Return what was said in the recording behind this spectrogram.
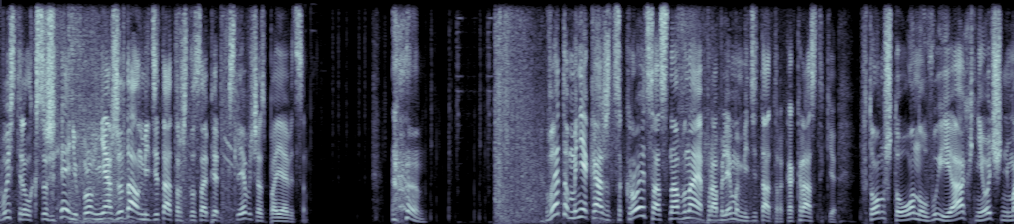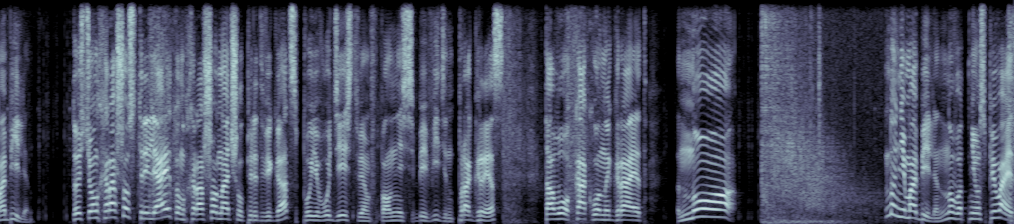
Выстрел, к сожалению, прям не ожидал медитатор, что соперник слева сейчас появится. В этом, мне кажется, кроется основная проблема медитатора, как раз-таки. В том, что он, увы и ах, не очень мобилен. То есть он хорошо стреляет, он хорошо начал передвигаться. По его действиям вполне себе виден прогресс того, как он играет. Но ну, не мобилен. Ну, вот не успевает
